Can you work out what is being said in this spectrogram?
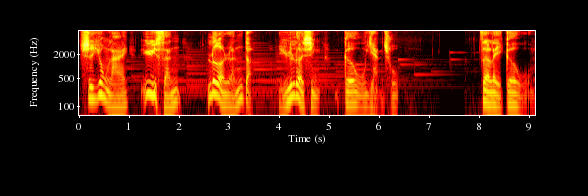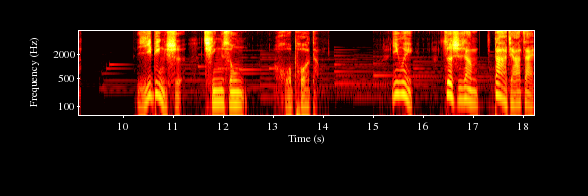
是用来御神乐人的娱乐性歌舞演出。这类歌舞一定是轻松活泼的，因为这是让大家在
